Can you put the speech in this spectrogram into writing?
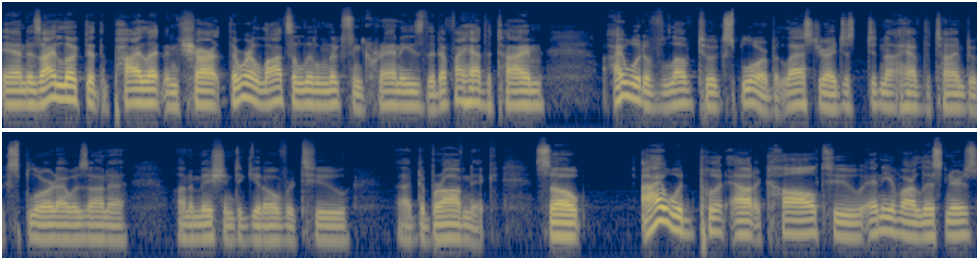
And as I looked at the pilot and chart, there were lots of little nooks and crannies that if I had the time, I would have loved to explore. But last year I just did not have the time to explore it. I was on a on a mission to get over to uh, Dubrovnik. So I would put out a call to any of our listeners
